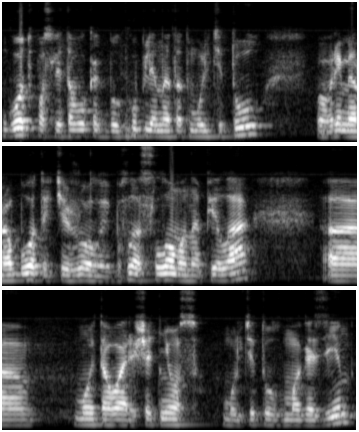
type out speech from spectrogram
год после того, как был куплен этот мультитул, во время работы тяжелой была сломана пила. Э, мой товарищ отнес мультитул в магазин,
